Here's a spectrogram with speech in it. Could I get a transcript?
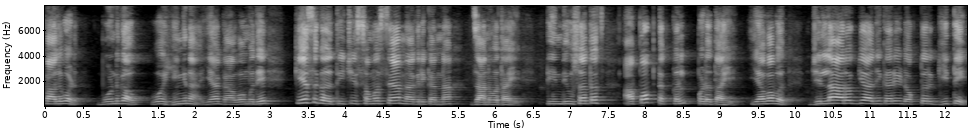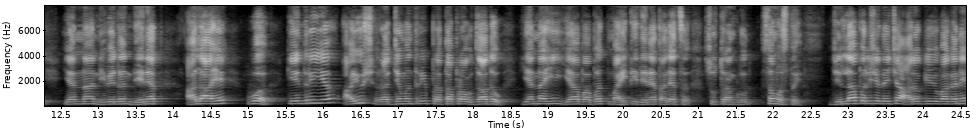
कालवड बोंडगाव व हिंगणा या गावामध्ये केस गळतीची समस्या नागरिकांना जाणवत आहे. तीन दिवसातच आपोआप टक्कल पडत आहे. याबाबत जिल्हा आरोग्य अधिकारी डॉक्टर गीते यांना निवेदन देण्यात आलं आहे व केंद्रीय आयुष राज्यमंत्री प्रतापराव जाधव यांनाही याबाबत माहिती देण्यात आल्याचं सूत्रांकडून समजतंय. जिल्हा परिषदेच्या आरोग्य विभागाने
